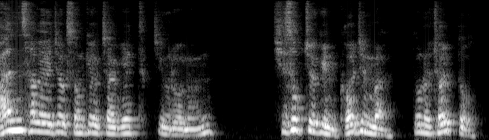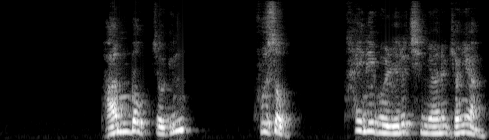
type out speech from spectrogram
반사회적 성격 장애의 특징으로는 지속적인 거짓말 또는 절도, 반복적인 구속, 타인의 권리를 침해하는 경향,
